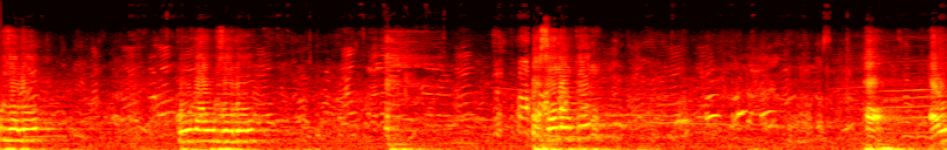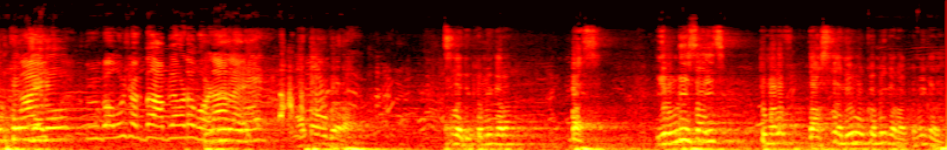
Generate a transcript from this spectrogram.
आऊट झालं? कोण आऊट झालं? बसा लवकर. हा आऊट कोण झालं? तुम्ही बघू शकता आपल्याकडे घोडा आलाय आता उभे राहा. झाली कमी करा. बस. एवढी साईज तुम्हाला जास्त झाली हो कमी करा कमी करा.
